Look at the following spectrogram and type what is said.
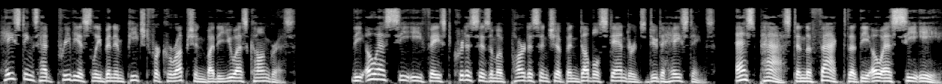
Hastings had previously been impeached for corruption by the U.S. Congress. The OSCE faced criticism of partisanship and double standards due to Hastings' past and the fact that the OSCE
